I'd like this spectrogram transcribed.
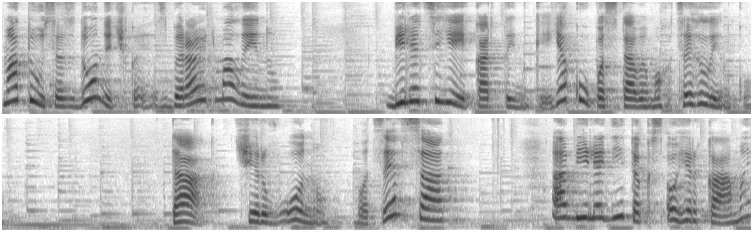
Матуся з донечкою збирають малину. Біля цієї картинки яку поставимо цеглинку? Так, червону, бо це сад. А біля діток з огірками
